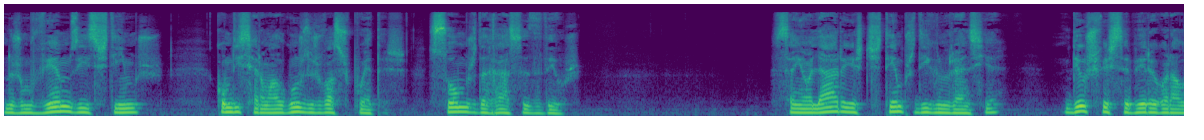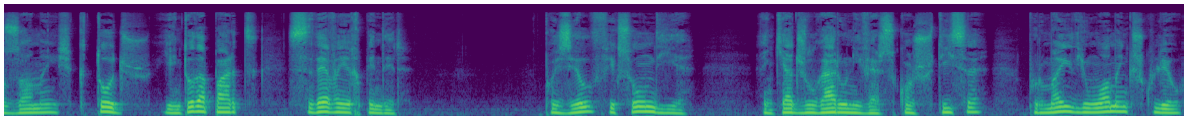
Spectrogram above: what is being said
nos movemos e existimos, como disseram alguns dos vossos poetas, somos da raça de Deus. Sem olhar a estes tempos de ignorância, Deus fez saber agora aos homens que todos e em toda a parte se devem arrepender. Pois Ele fixou um dia em que há de julgar o universo com justiça por meio de um homem que escolheu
